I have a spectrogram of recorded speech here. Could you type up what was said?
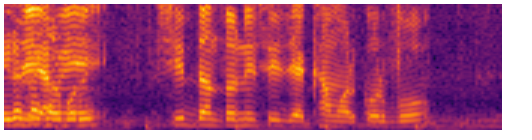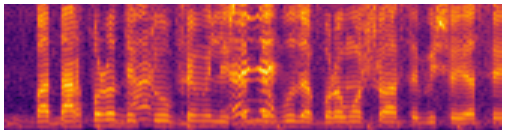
এটা দেখার পরে। সিদ্ধান্ত নিছি যে খামার করব। বা তারপরেও একটু ফ্যামিলির সাথে বোঝা পরামর্শ আছে বিষয় আছে।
